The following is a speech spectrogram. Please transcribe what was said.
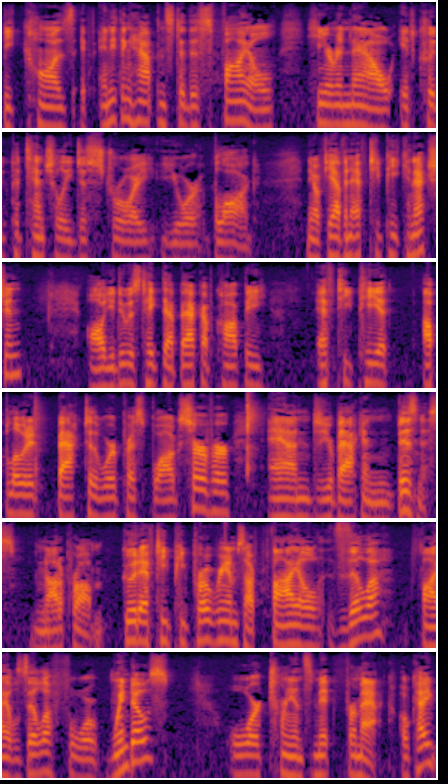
because if anything happens to this file here and now, it could potentially destroy your blog. Now, if you have an FTP connection, all you do is take that backup copy, FTP it upload it back to the WordPress blog server, and you're back in business. Not a problem. Good FTP programs are FileZilla, FileZilla for Windows, or Transmit for Mac. Okay,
